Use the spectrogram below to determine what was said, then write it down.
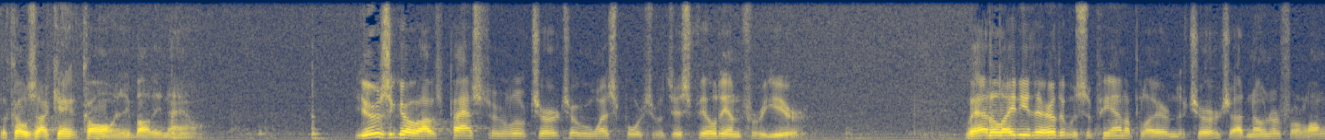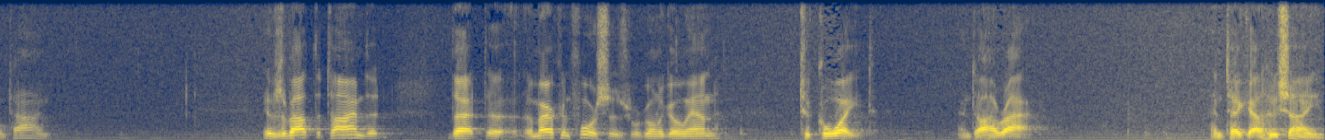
Because I can't call anybody now. Years ago, I was pastoring a little church over in Westport that was just filled in for a year. We had a lady there that was a piano player in the church. I'd known her for a long time. It was about the time that that uh, American forces were going to go in to Kuwait and to Iraq and take out Hussein.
